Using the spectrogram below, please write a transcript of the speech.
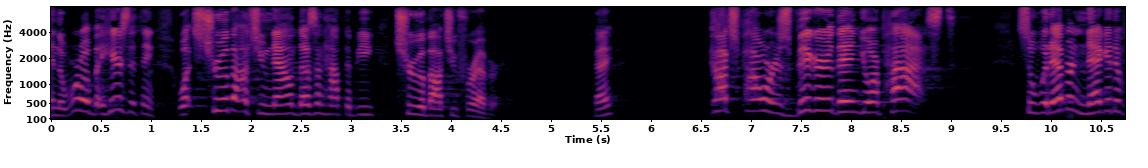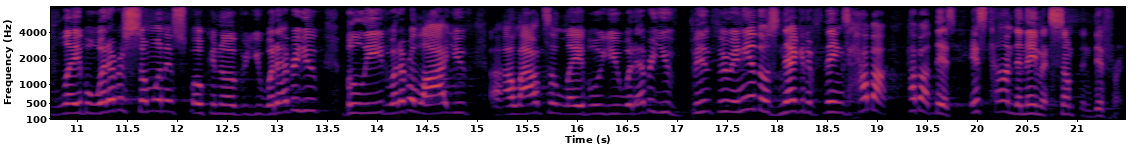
in the world, but here's the thing what's true about you now doesn't have to be true about you forever. Okay? God's power is bigger than your past. So, whatever negative label, whatever someone has spoken over you, whatever you've believed, whatever lie you've uh, allowed to label you, whatever you've been through, any of those negative things, how about, how about this? It's time to name it something different.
